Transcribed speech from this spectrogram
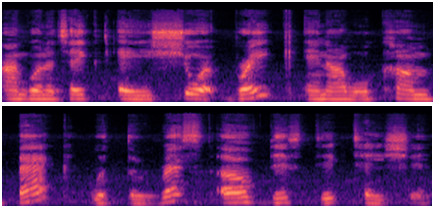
I'm going to take a short break and I will come back with the rest of this dictation.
